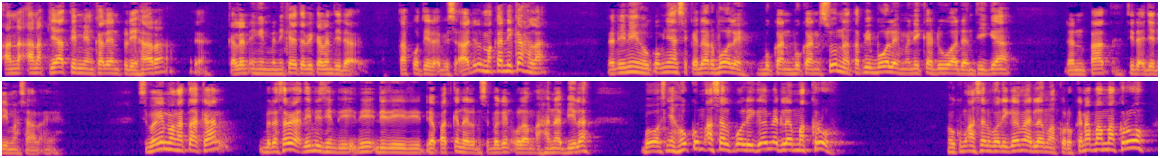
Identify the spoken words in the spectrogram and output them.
anak-anak yatim yang kalian pelihara, ya, kalian ingin menikahi tapi kalian tidak takut tidak bisa adil, maka nikahlah. Dan ini hukumnya sekedar boleh, bukan bukan sunnah, tapi boleh menikah dua dan tiga dan empat tidak jadi masalah ya. Sebagian mengatakan berdasarkan ini, ini, ini didapatkan dalam sebagian ulama Hanabilah bahwasanya hukum asal poligami adalah makruh. Hukum asal poligami adalah makruh. Kenapa makruh?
